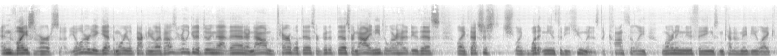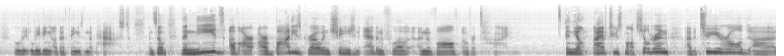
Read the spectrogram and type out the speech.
and vice versa. The older you get, the more you look back in your life, I was really good at doing that then, or now I'm terrible at this, or good at this, or now I need to learn how to do this. Like, that's just like what it means to be human, is to constantly learning new things and kind of maybe like leaving other things in the past. And so the needs of our, our bodies grow and change and ebb and flow and evolve over time and you know, I have two small children. I have a two-year-old. Uh,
